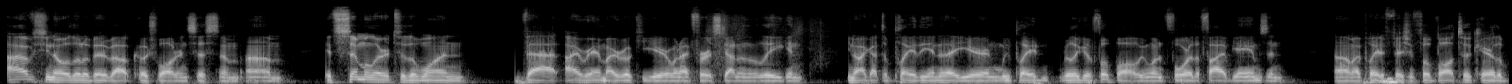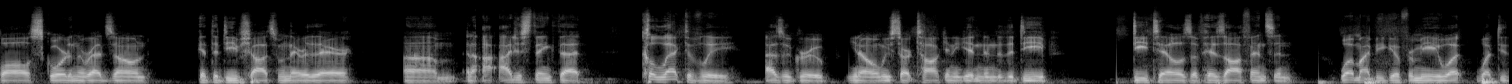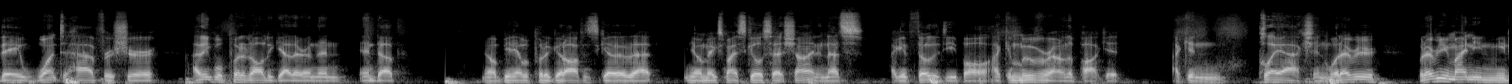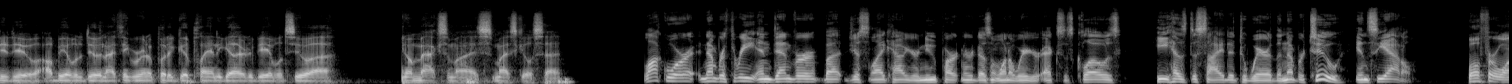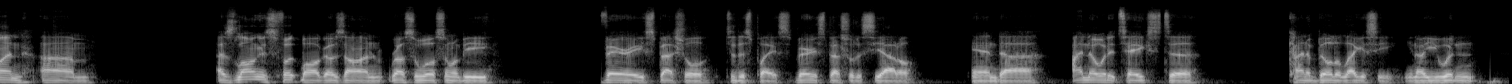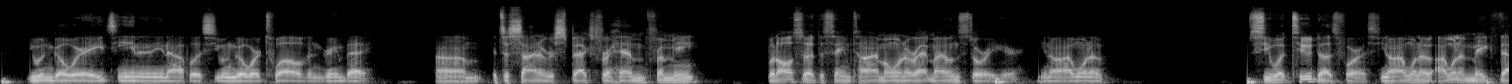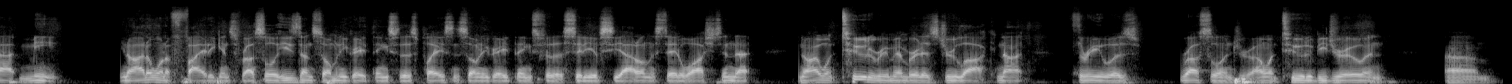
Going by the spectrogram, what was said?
I obviously know a little bit about Coach Waldron's system. Um, it's similar to the one that I ran my rookie year when I first got into the league, and you know I got to play at the end of that year, and we played really good football. We won four of the five games, and um, I played efficient football, took care of the ball, scored in the red zone, hit the deep shots when they were there, um, and I, I just think that collectively as a group, you know, when we start talking and getting into the deep details of his offense and what might be good for me, what what do they want to have for sure. I think we'll put it all together and then end up, you know, being able to put a good offense together that you know makes my skill set shine. And that's I can throw the deep ball, I can move around in the pocket, I can play action, whatever whatever you might need me to do, I'll be able to do it. And I think we're going to put a good plan together to be able to, uh, you know, maximize my skill set. Lock wore number three in Denver, but just like how your new partner doesn't want to wear your ex's clothes, he has decided to wear the number two in Seattle. Well, for one, um, as long as football goes on, Russell Wilson will be very special to this place, very special to Seattle. And uh, I know what it takes to kind of build a legacy. You know, you wouldn't you wouldn't go wear 18 in Indianapolis. You wouldn't go wear 12 in Green Bay. Um, it's a sign of respect for him from me, but also at the same time, I want to write my own story here. You know, I want to see what two does for us. You know, I want to I want to make that me. You know, I don't want to fight against Russell. He's done so many great things for this place and so many great things for the city of Seattle and the state of Washington that you know I want two to remember it as Drew Lock, not three was Russell and Drew. I want two to be Drew, and um,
